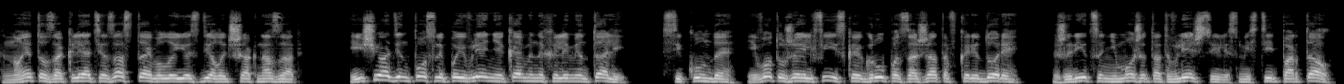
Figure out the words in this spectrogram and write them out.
но это заклятие заставило ее сделать шаг назад. Еще один после появления каменных элементалей. Секунда, и вот уже эльфийская группа зажата в коридоре. Жрица не может отвлечься или сместить портал.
